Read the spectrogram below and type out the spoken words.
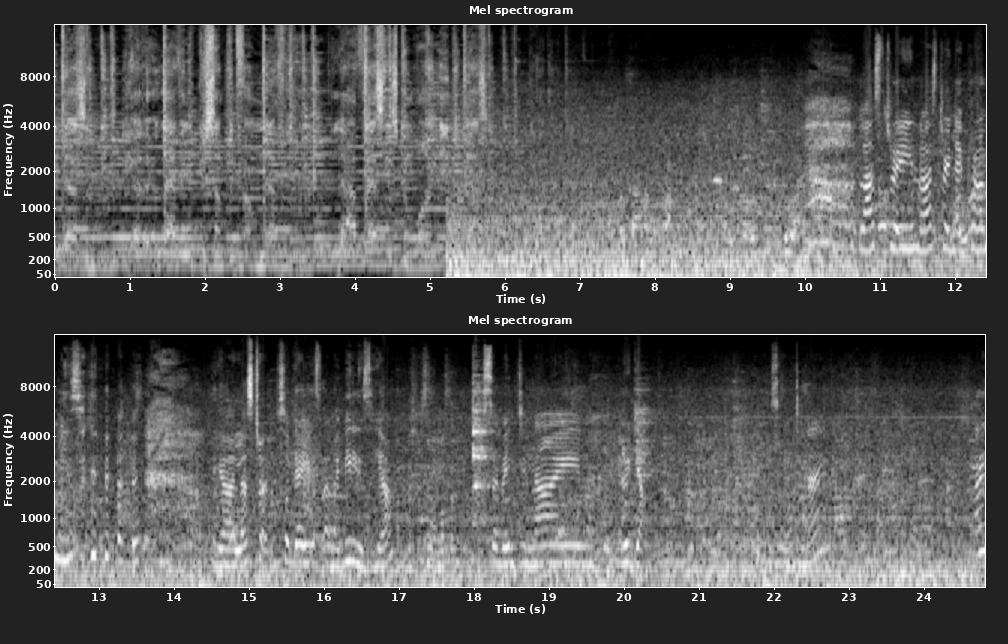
last train, last train, I promise. yeah, last one. So guys, uh, my bill is here. 79 Riga. 79. Hai,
